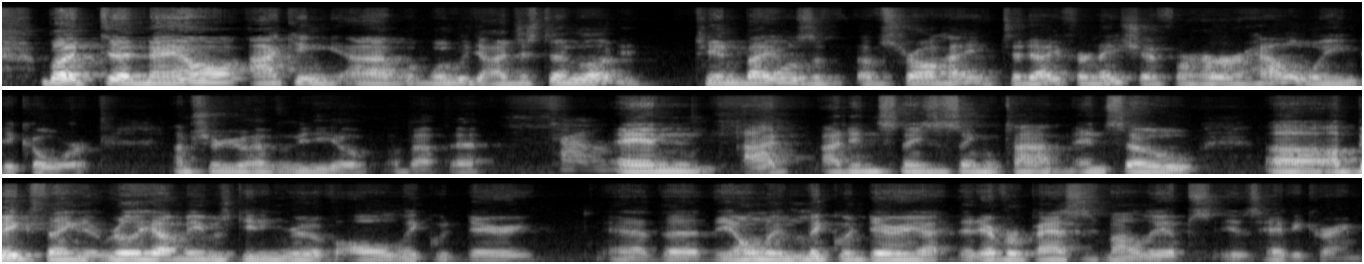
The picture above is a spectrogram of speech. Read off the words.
but uh, now I can. Uh, we, I just unloaded ten bales of, of straw hay today for Neisha for her Halloween decor. I'm sure you'll have a video about that. And I I didn't sneeze a single time. And so uh, a big thing that really helped me was getting rid of all liquid dairy. Uh, the the only liquid dairy that ever passes my lips is heavy cream.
